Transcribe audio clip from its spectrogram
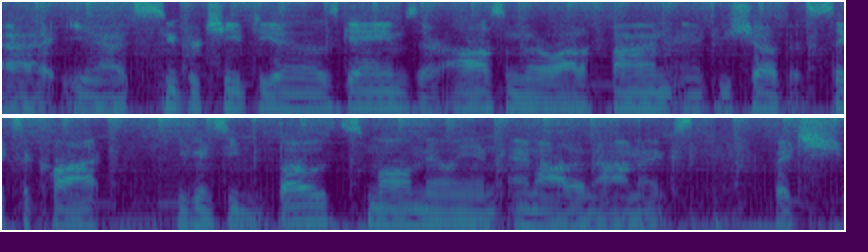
Uh, you know, it's super cheap to get into those games. They're awesome. They're a lot of fun. And if you show up at 6 o'clock, you can see both Small Million and Autonomics, which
